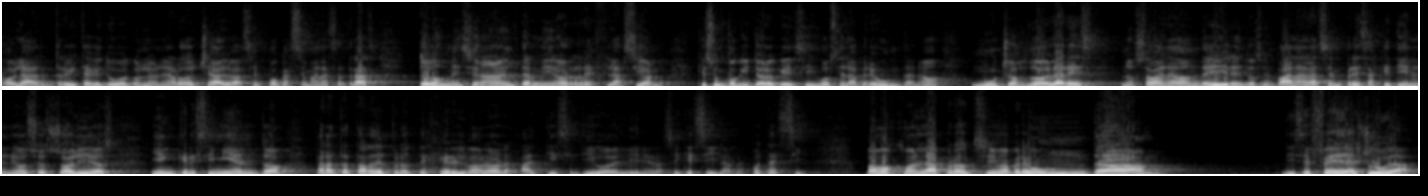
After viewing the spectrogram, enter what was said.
o la entrevista que tuve con Leonardo Chalva hace pocas semanas atrás. Todos mencionaron el término reflación, que es un poquito lo que decís vos en la pregunta, ¿no? Muchos dólares no saben a dónde ir, entonces van a las empresas que tienen negocios sólidos y en crecimiento para tratar de proteger el valor adquisitivo del dinero. Así que sí, la respuesta es sí. Vamos con la próxima pregunta. Dice Fede, ayuda.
